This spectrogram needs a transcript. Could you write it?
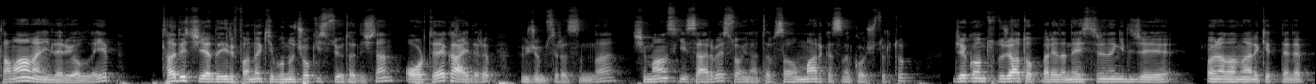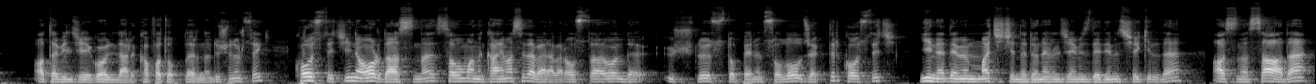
tamamen ileri yollayıp Tadic ya da İrfan'ı ki bunu çok istiyor Tadic'ten ortaya kaydırıp hücum sırasında Şimanski'yi serbest oynatıp savunma arkasına koşturtup Ceko'nun tutacağı toplar ya da Nesri'nin gideceği ön alana hareketlenip atabileceği goller kafa toplarını düşünürsek Kostic yine orada aslında savunmanın kaymasıyla beraber Osterwolde üçlü stoperin solu olacaktır. Kostic yine demin maç içinde dönebileceğimiz dediğimiz şekilde aslında sağda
